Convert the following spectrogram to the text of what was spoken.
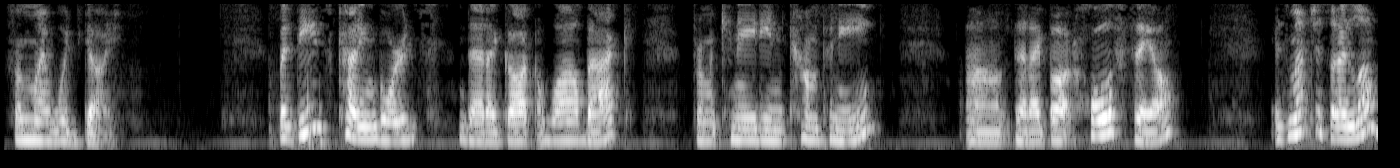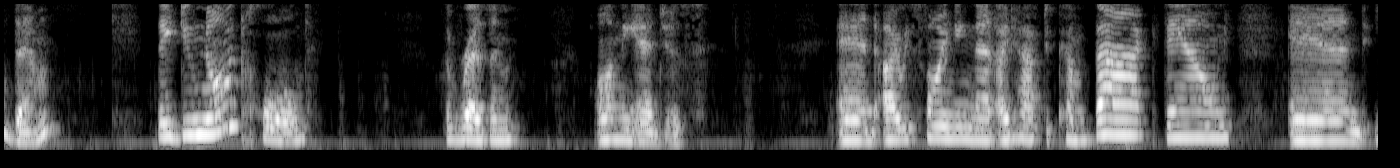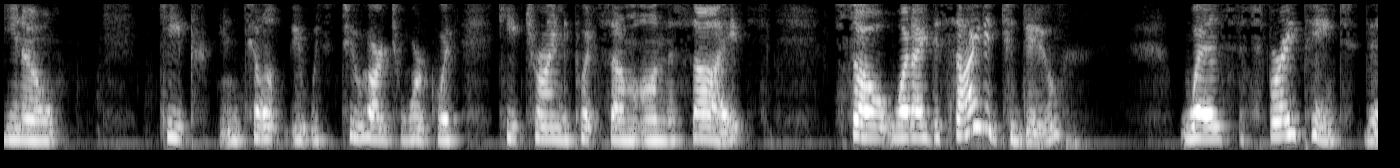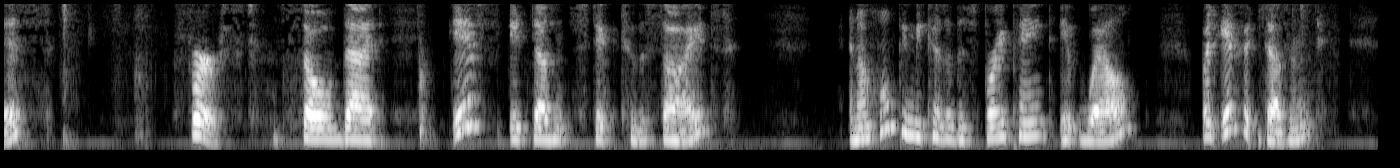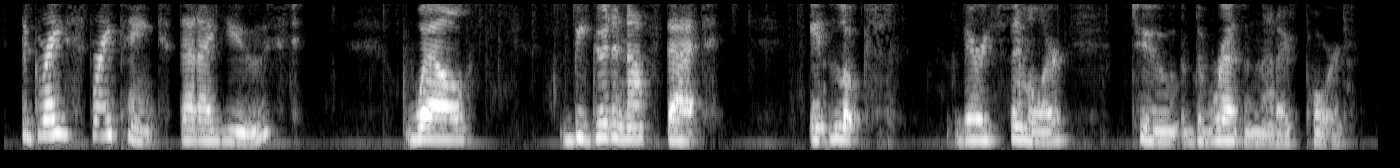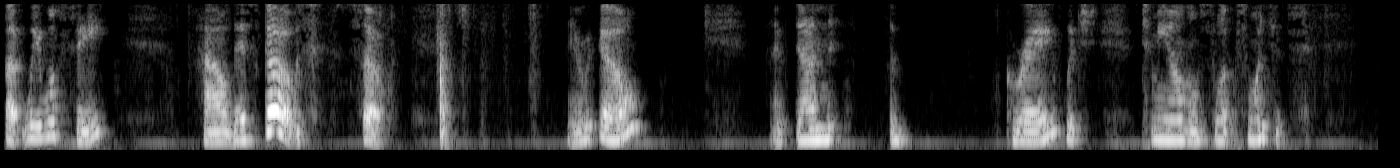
from my wood guy. But these cutting boards that I got a while back from a Canadian company uh, that I bought wholesale, as much as I love them, they do not hold the resin on the edges. And I was finding that I'd have to come back down and, you know, keep until it was too hard to work with keep trying to put some on the sides. So what I decided to do was spray paint this first so that if it doesn't stick to the sides, and I'm hoping because of the spray paint it will, but if it doesn't, the gray spray paint that I used will be good enough that it looks very similar to the resin that I've poured. But we will see how this goes. So There we go. I've done the gray, which to me almost looks, once it's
